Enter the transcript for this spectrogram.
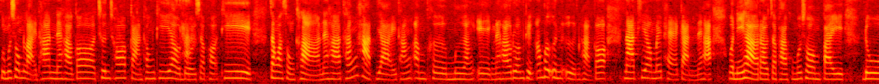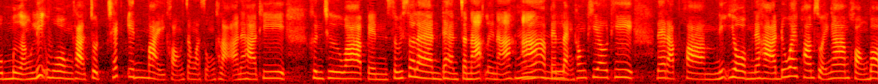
คุณผู้ชมหลายท่านนะคะก็ชื่นชอบการท่องเที่ยวค่ะโดยเฉพาะที่จังหวัดสงขลานะคะ ทั้งหาดใหญ่ทั้งอำเภอเมืองเองนะคะ รวมถึงอำเภออื่นๆค่ะ ก็น่าเที่ยวไม่แพ้กันนะคะ วันนี้ค่ะเราจะพาคุณผู้ชมไปดูเหมืองลิวงค่ะ จุดเช็คอินใหม่ของจังหวัดสงขลานะคะที่ขึ้นชื่อว่าเป็นสวิตเซอร์แลนด์แดนจะนะเลยนะอืมอ่าเป็นแหล่งท่องเที่ยวที่ ได้รับความนิยมนะคะ ด้วยความสวยงามของบ่อ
